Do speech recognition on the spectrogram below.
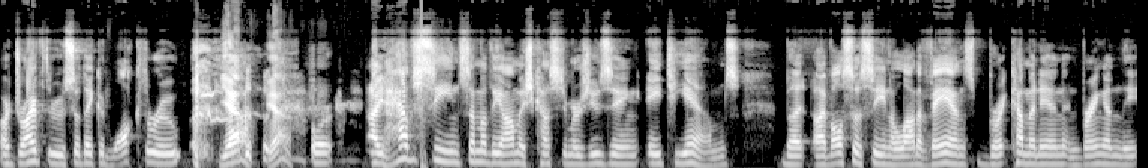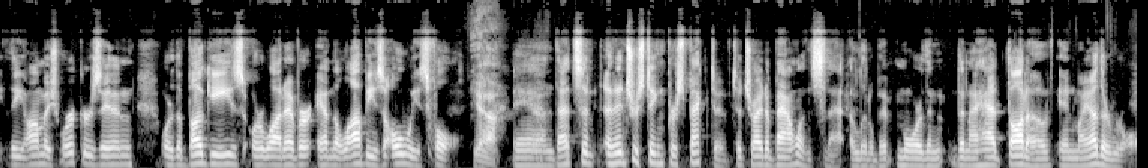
our drive-through so they could walk through. Yeah. Yeah. or I have seen some of the Amish customers using ATMs, but I've also seen a lot of vans br- coming in and bringing the the Amish workers in, or the buggies or whatever, and the lobby's always full. Yeah. And that's an, an interesting perspective to try to balance that a little bit more than than I had thought of in my other role.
